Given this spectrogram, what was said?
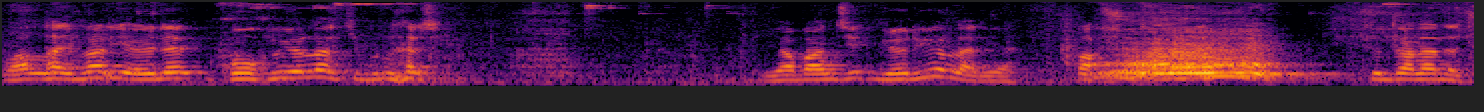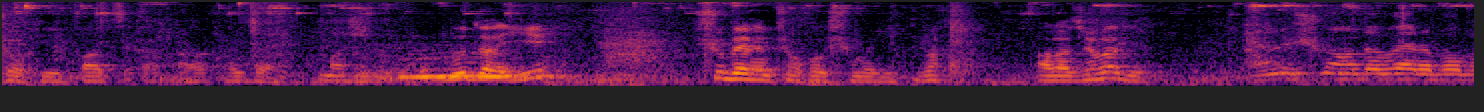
Vallahi var ya öyle kokluyorlar ki bunlar. Yabancı görüyorlar ya. Bak şu dana, şu dana da çok iyi Fatih. Bu da iyi. Şu benim çok hoşuma gitti bak. Alaca var ya. Yani şu anda ya baba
